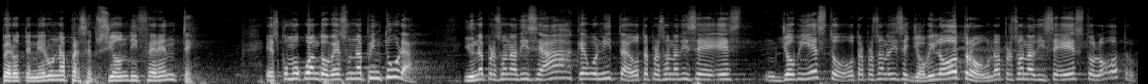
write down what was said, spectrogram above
pero tener una percepción diferente. Es como cuando ves una pintura y una persona dice, ah, qué bonita, otra persona dice, es, yo vi esto, otra persona dice, yo vi lo otro, una persona dice esto, lo otro.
